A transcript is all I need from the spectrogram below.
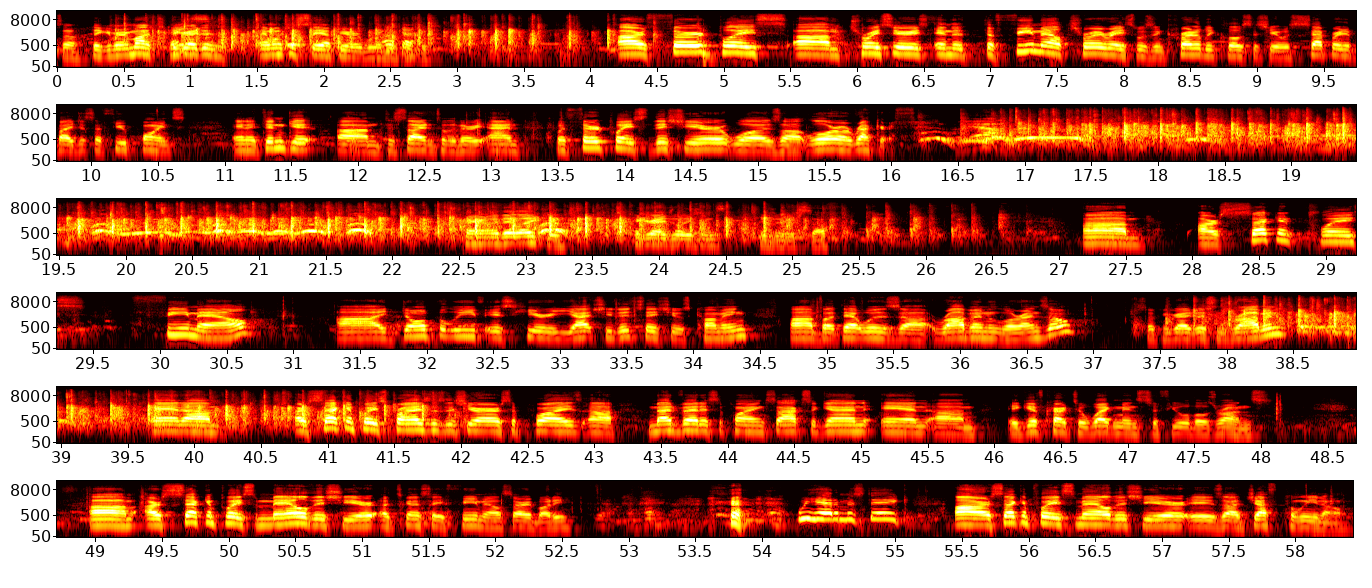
So thank you very much. Congratulations. And why don't you stay up here? We're gonna do pictures. Our third place um, Troy series, and the, the female Troy race was incredibly close this year. It was separated by just a few points, and it didn't get um, decided until the very end. But third place this year was uh, Laura Reckerth. Apparently they like you. Congratulations. Here's your stuff. Um, our second place female, I don't believe is here yet. She did say she was coming, uh, but that was uh, Robin Lorenzo. So congratulations, Robin. And um, our second place prizes this year are supplies. Uh, Medved is supplying socks again and um, a gift card to Wegmans to fuel those runs. Um, our second place male this year, it's going to say female, sorry, buddy. we had a mistake. Our second place male this year is uh, Jeff Polino.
